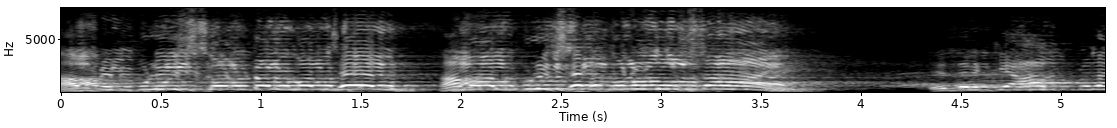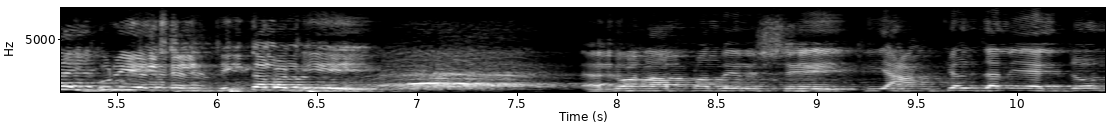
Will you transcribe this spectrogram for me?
আপনি পুলিশ কন্ট্রোল করছেন। আমার পুলিশের কোনো দোষ নাই। এদেরকে আপনারাই ঘুরিয়েছেন, ঠিক না ঠিক? এখন আপনাদের সেই কি আঙ্কেল জানি একজন?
